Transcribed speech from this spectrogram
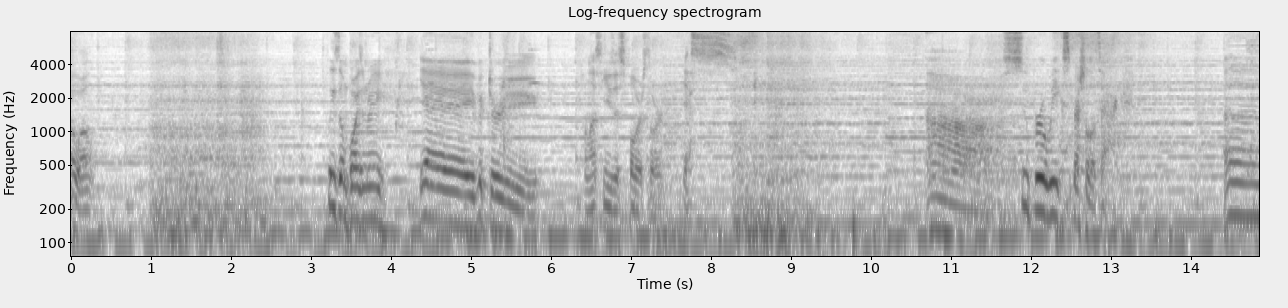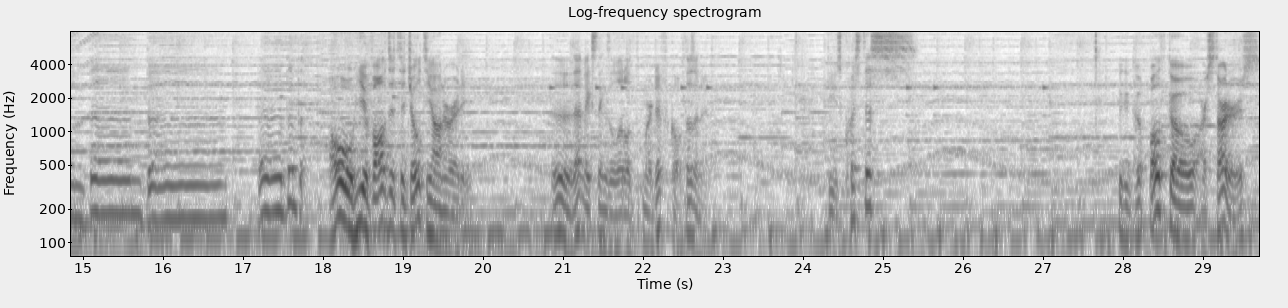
Oh well. Please don't poison me. Yay, victory. Unless he uses full restore. Yes. Ah, super weak special attack. bum, bum, bum, oh, he evolved it to Jolteon already. Ooh, that makes things a little more difficult, doesn't it? Use Quistis. We could go, both go our starters.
